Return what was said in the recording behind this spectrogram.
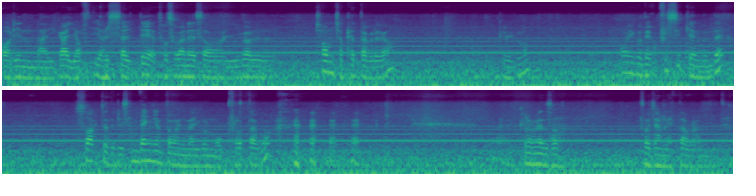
어린 나이가 10살 때 도서관에서 이걸 처음 접했다 그래요. 그리고 어 이거 내가 풀 수 있겠는데? 수학자들이 300년 동안이나 이걸 못 풀었다고? 그러면서 도전을 했다고 합니다.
